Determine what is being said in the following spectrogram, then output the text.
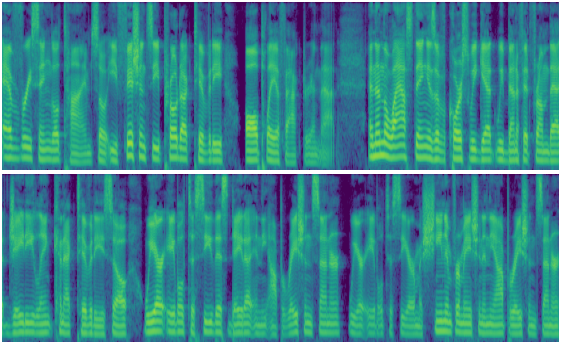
every single time. So efficiency, productivity, all play a factor in that. And then the last thing is, of course, we get, we benefit from that JD Link connectivity. So we are able to see this data in the operations center. We are able to see our machine information in the operations center.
